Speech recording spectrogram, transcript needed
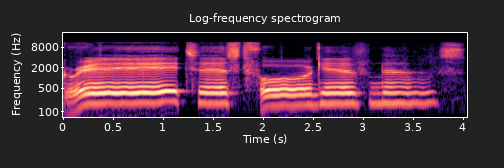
greatest forgiveness,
